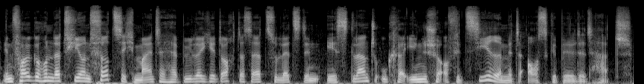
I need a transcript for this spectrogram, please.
In Folge 144 meinte Herr Bühler jedoch, dass er zuletzt in Estland ukrainische Offiziere mit ausgebildet hat.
